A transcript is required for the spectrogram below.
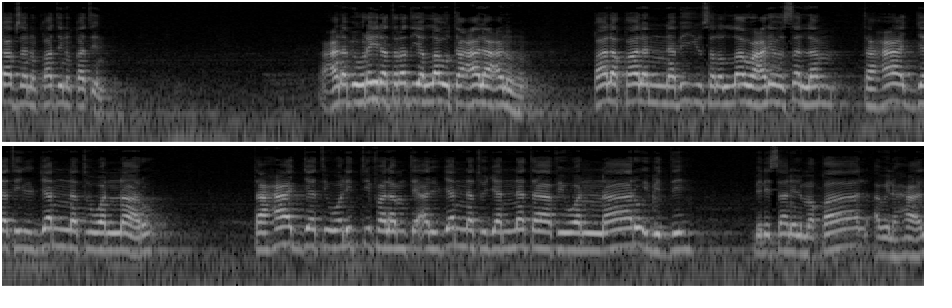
قابسا قاتن قاتن عن أبي هريرة رضي الله تعالى عنه قال قال النبي صلى الله عليه وسلم تحاجت الجنة والنار تحاجت ولدت فلمت الجنة جنتها في والنار إبدي بلسان المقال أو الحال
